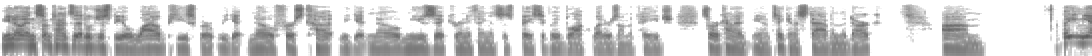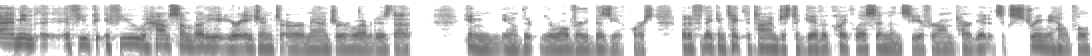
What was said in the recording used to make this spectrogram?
you know, and sometimes it'll just be a wild piece where we get no first cut, we get no music or anything. It's just basically block letters on the page. So we're kind of you know taking a stab in the dark. Um, but yeah, I mean, if you if you have somebody, your agent or manager, whoever it is, that can you know they're, they're all very busy, of course. But if they can take the time just to give a quick listen and see if you're on target, it's extremely helpful.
